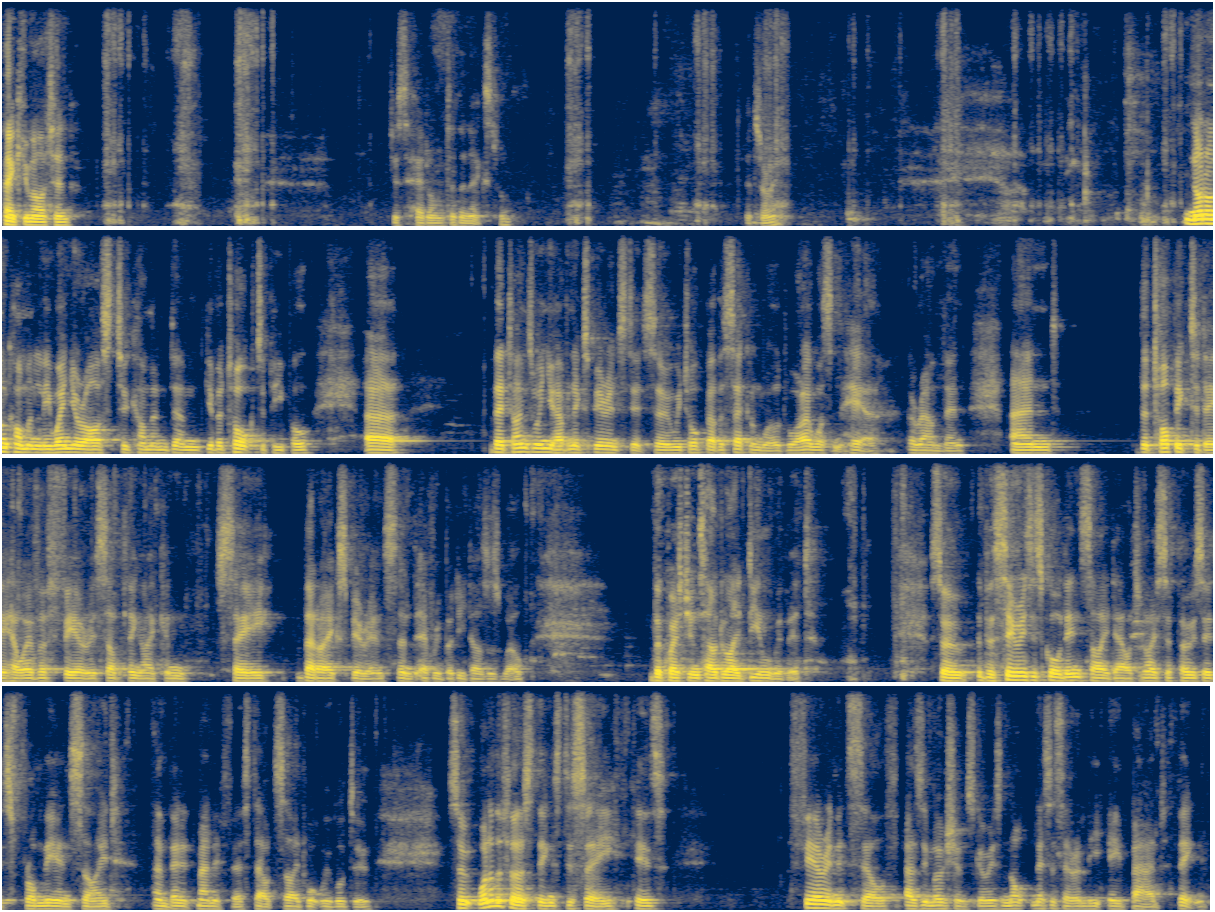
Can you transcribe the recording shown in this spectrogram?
Thank you, Martin. Just head on to the next one. That's all right. Not uncommonly, when you're asked to come and um, give a talk to people, uh, there are times when you haven't experienced it. So we talk about the Second World War. I wasn't here around then. And the topic today, however, fear is something I can say that I experience and everybody does as well. The question is, how do I deal with it? So the series is called Inside Out, and I suppose it's from the inside and then it manifests outside what we will do. So, one of the first things to say is fear in itself, as emotions go, is not necessarily a bad thing.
